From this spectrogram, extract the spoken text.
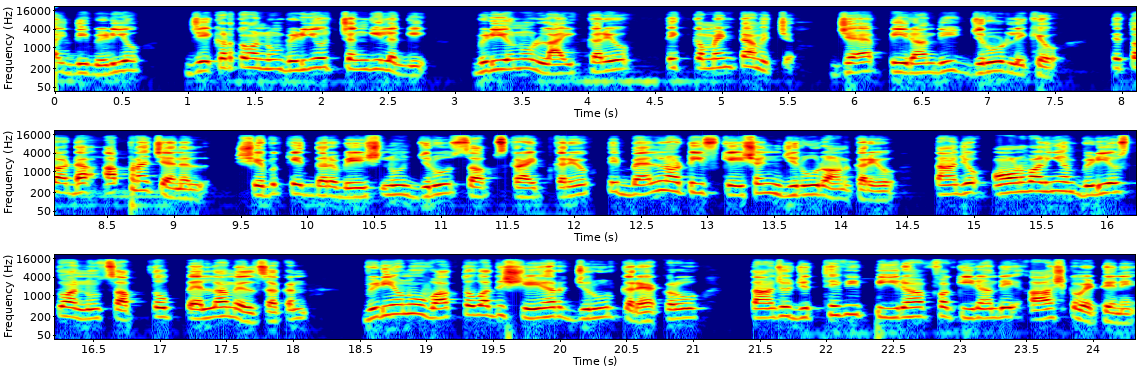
ਅੱਜ ਦੀ ਵੀਡੀਓ। ਜੇਕਰ ਤੁਹਾਨੂੰ ਵੀਡੀਓ ਚੰਗੀ ਲੱਗੀ, ਵੀਡੀਓ ਨੂੰ ਲਾਈਕ ਕਰਿਓ ਤੇ ਕਮੈਂਟਾਂ ਵਿੱਚ ਜੈ ਪੀਰਾਂ ਦੀ ਜਰੂਰ ਲਿਖਿਓ ਤੇ ਤੁਹਾਡਾ ਆਪਣਾ ਚੈਨਲ ਸ਼ਿਵ ਕੇ ਦਰਵੇਸ਼ ਨੂੰ ਜਰੂਰ ਸਬਸਕ੍ਰਾਈਬ ਕਰਿਓ ਤੇ ਬੈਲ ਨੋਟੀਫਿਕੇਸ਼ਨ ਜਰੂਰ ਆਨ ਕਰਿਓ ਤਾਂ ਜੋ ਆਉਣ ਵਾਲੀਆਂ ਵੀਡੀਓਜ਼ ਤੁਹਾਨੂੰ ਸਭ ਤੋਂ ਪਹਿਲਾਂ ਮਿਲ ਸਕਣ। ਵੀਡੀਓ ਨੂੰ ਵੱਧ ਤੋਂ ਵੱਧ ਸ਼ੇਅਰ ਜਰੂਰ ਕਰਿਆ ਕਰੋ ਤਾਂ ਜੋ ਜਿੱਥੇ ਵੀ ਪੀਰਾਂ, ਫਕੀਰਾਂ ਦੇ ਆਸ਼ਕ ਬੈਠੇ ਨੇ,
